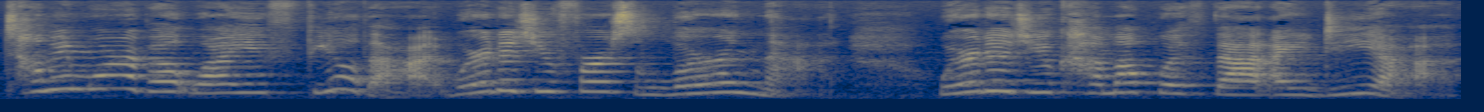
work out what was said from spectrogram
tell me more about why you feel that. Where did you first learn that? Where did you come up with that idea?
